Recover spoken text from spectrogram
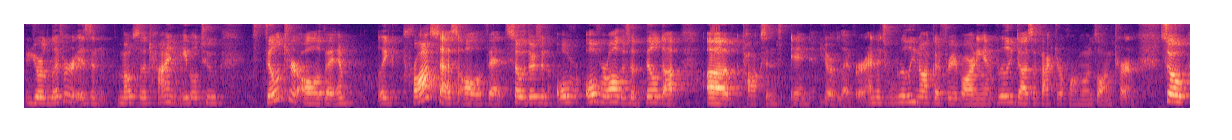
your liver isn't most of the time able to filter all of it and like process all of it. So there's an over, overall there's a buildup of toxins in your liver. And it's really not good for your body and it really does affect your hormones long term. So,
